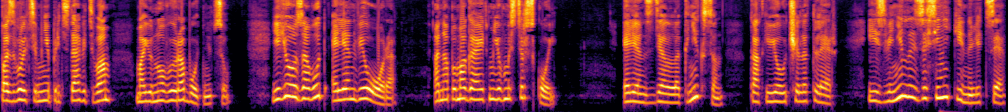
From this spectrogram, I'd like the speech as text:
Позвольте мне представить вам мою новую работницу. Ее зовут Элен Виора» Она помогает мне в мастерской». Элен сделала Книксон, как ее учила Клэр, и извинилась за синяки на лице,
